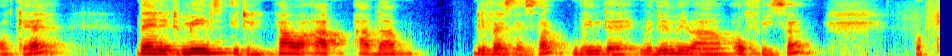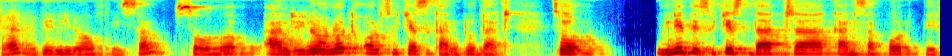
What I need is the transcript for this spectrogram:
okay, then it means it will power up other devices huh, within the within your office. Huh? Okay, within your office. Huh? So and you know not all switches can do that. So we need the switches that uh, can support the,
